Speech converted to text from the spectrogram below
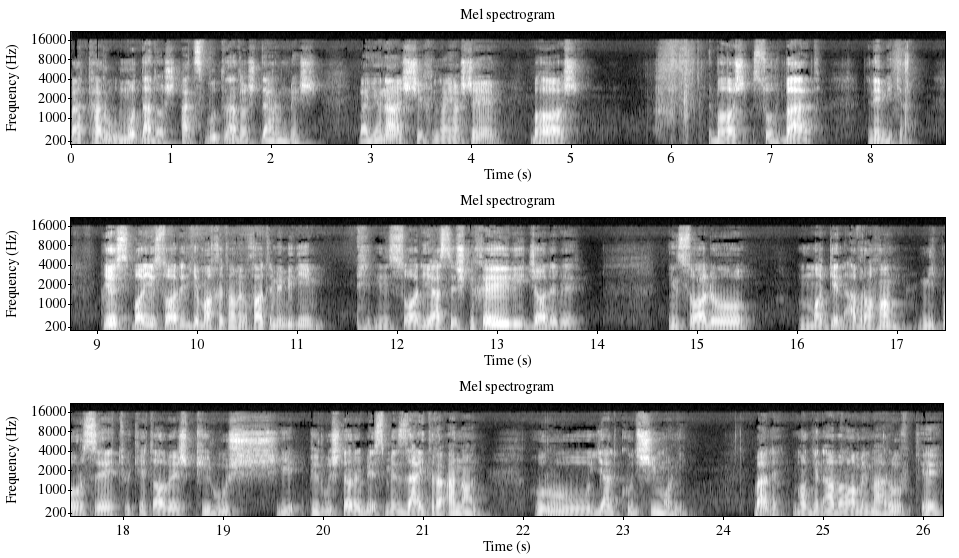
و ترومت نداشت عطبوت نداشت درونش و نه شیخینای هشم باهاش باهاش صحبت نمی‌کرد یه با یه سوال دیگه ما ختامه خاتمه میدیم. این سوالی هستش که خیلی جالبه. این سوالو ماگن ابراهام می‌پرسه تو کتابش پیروش پیروش داره به اسم زید رعنان هرو یلکود شیمانی بله ماگن ابراهام معروف که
